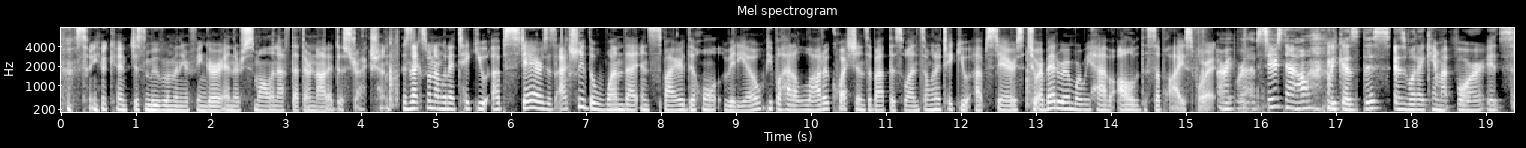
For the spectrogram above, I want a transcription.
so you can just move them in your finger and they're small enough that they're not a distraction. This next one I'm going to take you upstairs is actually the one that inspired the whole video. People had a lot of questions about this one. So I'm going to take you upstairs to our bedroom where we have all of the supplies for it. All right, we're upstairs now because this is what I came up for. It's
